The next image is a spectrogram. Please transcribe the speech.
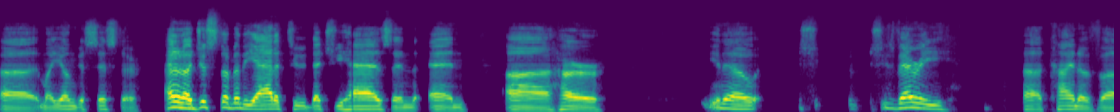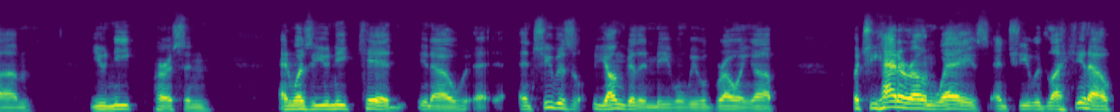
uh, my younger sister. I don't know, just some of the attitude that she has and and uh, her, you know, she, she's very uh, kind of um, unique person and was a unique kid, you know, and she was younger than me when we were growing up but she had her own ways and she would like you know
